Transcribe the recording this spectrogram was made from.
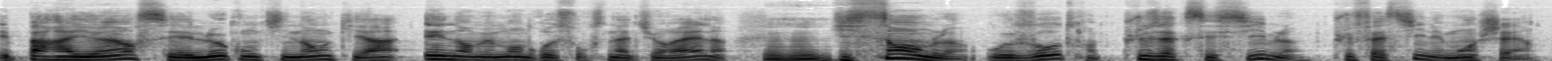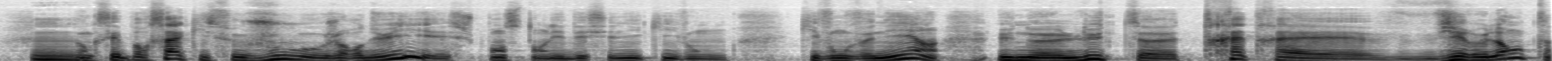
Et par ailleurs, c'est le continent qui a énormément de ressources naturelles mm-hmm. qui semblent aux autres plus accessibles, plus faciles et moins chères. Mm. Donc c'est pour ça qu'il se joue aujourd'hui, et je pense dans les décennies qui vont, qui vont venir, une lutte très très virulente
